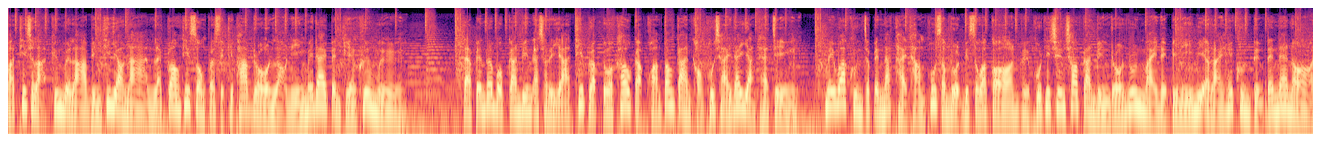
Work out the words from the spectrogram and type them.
มัติที่ฉลาดขึ้นเวลาบินที่ยาวนาน และกล้องที่ทรงประสิทธิภาพโดรนเหล่านี้ไม่ได้เป็นเพียงเครื่องมือ แต่เป็นระบบการบินอัจฉริยะที่ปรับตัวเข้ากับความต้องการของผู้ใช้ได้อย่างแท้จริง ไม่ว่าคุณจะเป็นนักถ่ายทำผู้สำรวจวิศวกร หรือผู้ที่ชื่นชอบการบินโดรนรุ่นใหม่ในปีนี้มีอะไรให้คุณตื่นเต้นแน่นอน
